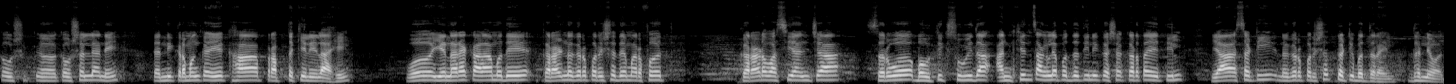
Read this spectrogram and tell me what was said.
कौश कौशल्याने त्यांनी क्रमांक एक हा प्राप्त केलेला आहे. व येणाऱ्या काळामध्ये कराड नगर परिषदेमार्फत कराडवासियांच्या सर्व भौतिक सुविधा आणखीन चांगल्या पद्धतीने कशा करता येतील यासाठी नगर परिषद कटिबद्ध राहील. धन्यवाद.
